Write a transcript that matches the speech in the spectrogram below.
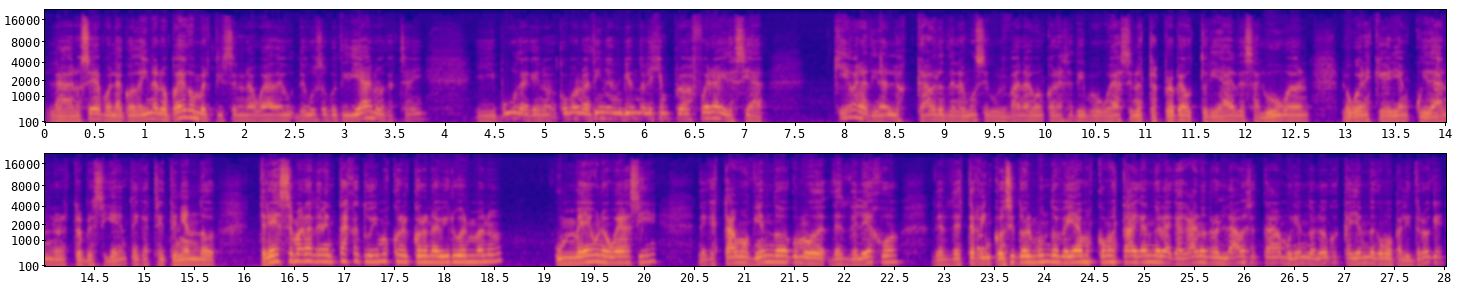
la, no sé, pues la codeína no puede convertirse en una weá de, uso cotidiano, ¿cachai? Y puta, que no, cómo no atinan viendo el ejemplo de afuera y decía, ¿qué van a tirar los cabros de la música urbana, con ese tipo de weá? Si nuestras propias autoridades de salud, weón, los weones que deberían cuidarnos, nuestro presidente, ¿cachai? Teniendo tres semanas de ventaja tuvimos con el coronavirus, hermano, un mes, una weá así, de que estábamos viendo como desde lejos, desde este rinconcito del mundo, veíamos cómo estaba quedando la cagada en otros lados, se estaba muriendo locos, cayendo como palitroque,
